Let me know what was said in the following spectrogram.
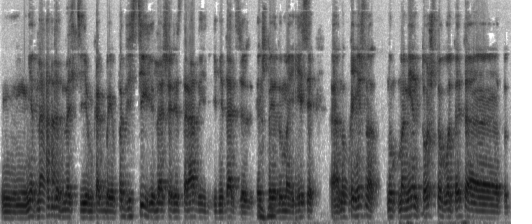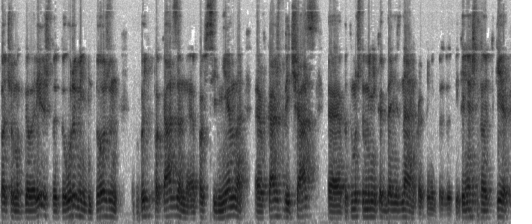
нет надобности им как бы подвести наши рестораны и, и не дать звезды. Так что я думаю, если, э, ну, конечно, ну, момент то, что вот это, то, то, о чем мы говорили, что этот уровень должен быть показан э, повседневно, э, в каждый час, потому что мы никогда не знаем, как они пойдут. И, конечно, вот такие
